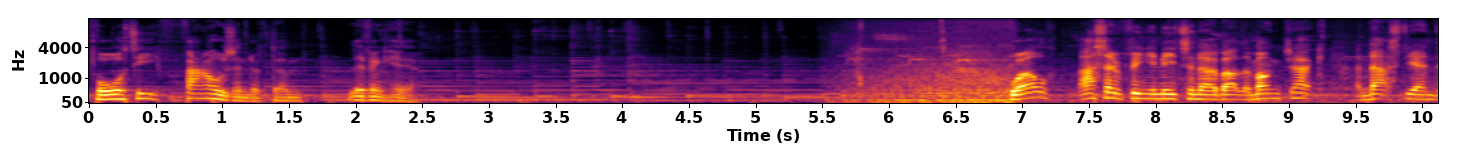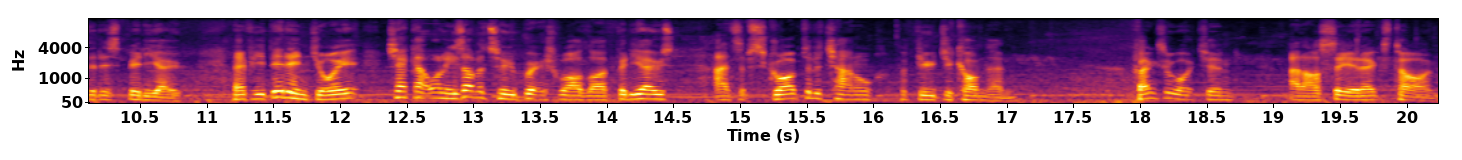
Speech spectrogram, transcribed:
40,000 of them living here. Well, that's everything you need to know about the muntjac and that's the end of this video. Now if you did enjoy it, check out one of these other two British wildlife videos and subscribe to the channel for future content. Thanks for watching and I'll see you next time.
